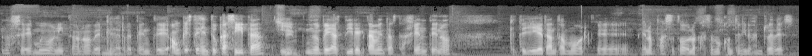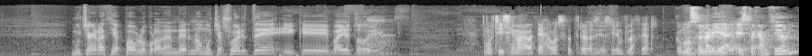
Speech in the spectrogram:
no sé, muy bonito, ¿no? Ver que de repente, aunque estés en tu casita Sí. y no veas directamente a esta gente, ¿no? Que te llegue tanto amor que, que nos pasa a todos los que hacemos contenidos en redes. Muchas gracias, Pablo, por atendernos. Mucha suerte y que vaya todo bien. Muchísimas gracias a vosotros, Adiós. ha sido un placer. ¿Cómo sonaría esta canción?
